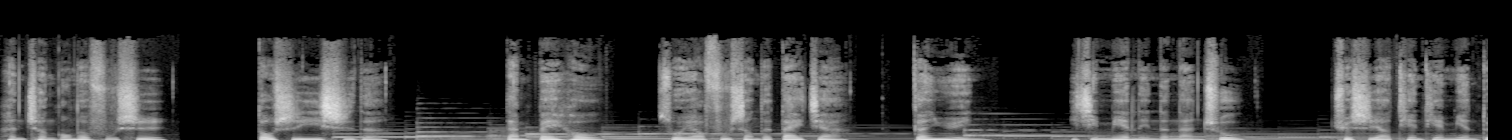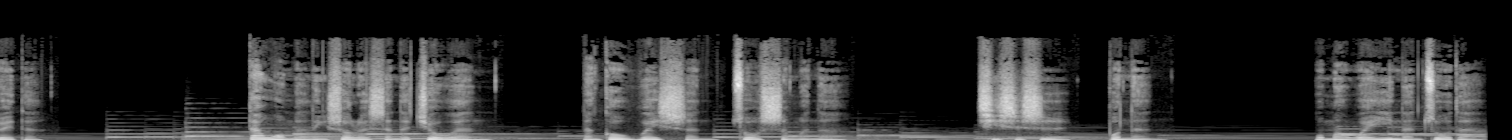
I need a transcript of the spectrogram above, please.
很成功的服侍，都是一时的，但背后所要付上的代价。耕耘以及面临的难处，却是要天天面对的。但我们领受了神的救恩，能够为神做什么呢？其实是不能。我们唯一能做的，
